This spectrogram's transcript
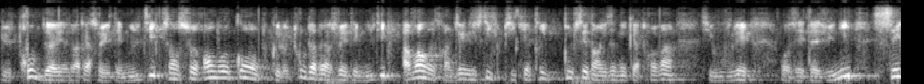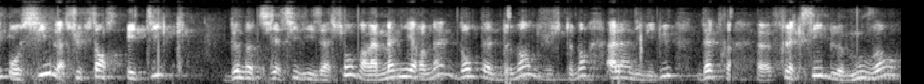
du trouble de la personnalité multiple, sans se rendre compte que le trouble de la personnalité multiple, avant d'être un diagnostic psychiatrique poussé dans les années 80, si vous voulez, aux États-Unis, c'est aussi la substance éthique de notre civilisation dans la manière même dont elle demande justement à l'individu d'être euh, flexible, mouvant,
